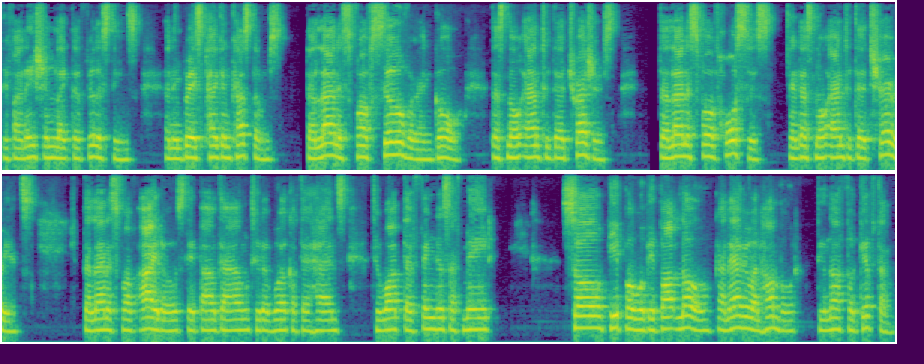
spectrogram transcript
divination like the Philistines and embrace pagan customs. Their land is full of silver and gold. There's no end to their treasures. Their land is full of horses, and there's no end to their chariots. The land is full of idols. They bow down to the work of their hands, to what their fingers have made. So people will be brought low and everyone humbled do not forgive them.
